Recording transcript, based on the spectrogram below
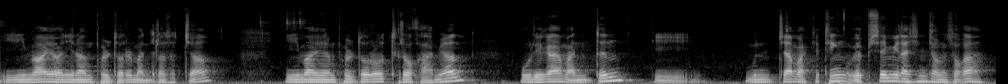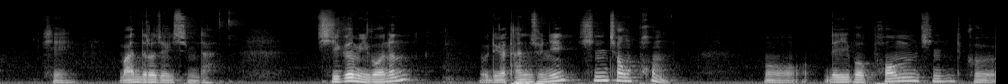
이마연이라는 폴더를 만들었었죠. 이마연 폴더로 들어가면 우리가 만든 이 문자 마케팅 웹 세미나 신청서가 이렇게 만들어져 있습니다. 지금 이거는 우리가 단순히 신청 폼, 뭐 네이버 폼, 신, 그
